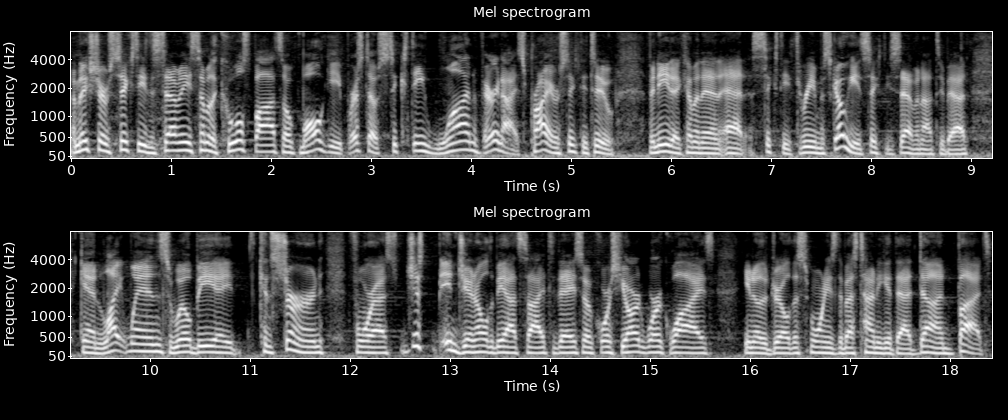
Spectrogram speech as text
a mixture of 60 to 70. Some of the cool spots, Okmulgee, Bristow 61, very nice. Pryor 62. Vinita coming in at 63. Muskogee at 67, not too bad. Again, light winds will be a concern for us just in general to be outside today. So of course, yard work wise, you know the drill. This morning is the best time to get that done. But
